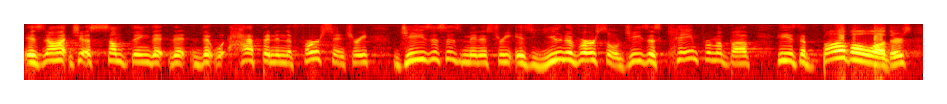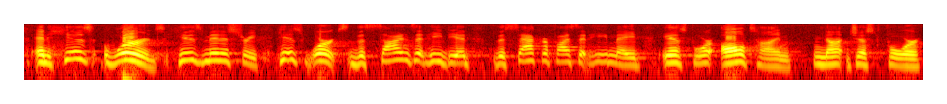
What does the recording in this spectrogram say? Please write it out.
is not just something that, that, that happened in the first century. Jesus' ministry is universal. Jesus came from above, he is above all others, and his word words, his ministry, his works, the signs that he did, the sacrifice that he made is for all time, not just for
